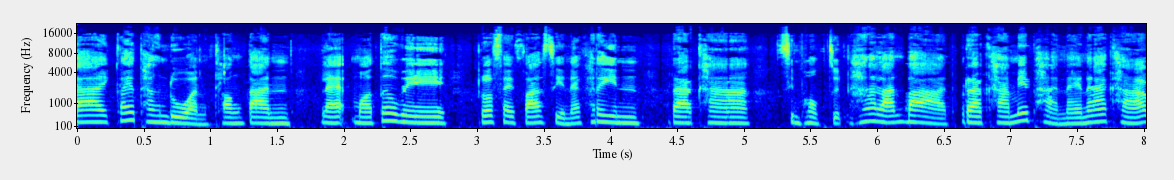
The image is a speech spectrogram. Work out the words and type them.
ได้ใกล้ทางด่วนคลองตัน และมอเตอร์เวย์ รถไฟฟ้าศรีนครินทร์ราคา 16.5 ล้านบาท ราคาไม่ผ่านในหน้าครับ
